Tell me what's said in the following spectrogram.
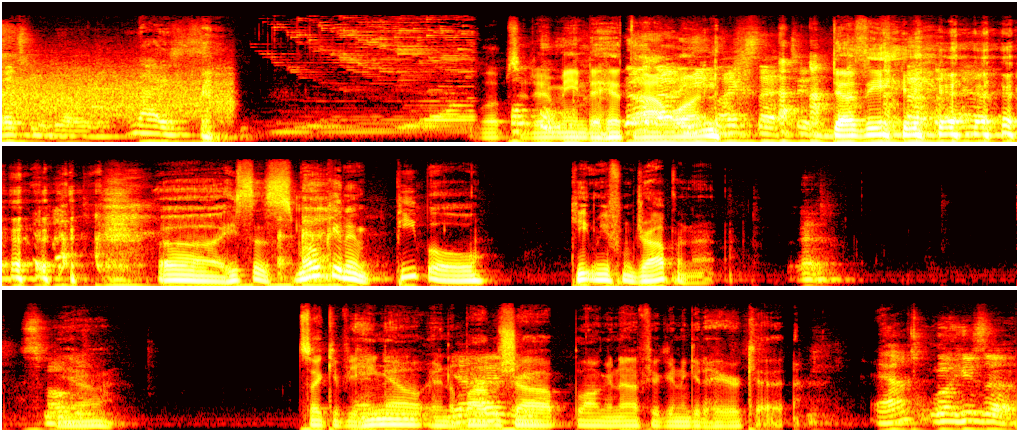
That's my brother. Nice. Whoops, I didn't mean to hit No, that no, He one. likes that too. Does he? uh, he says smoking and people keep me from dropping that. Yeah. Smoking. Yeah. It's like if you And hang then- out in a yeah, I barber shop long enough, you're gonna get a haircut. Yeah. Well, he's a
